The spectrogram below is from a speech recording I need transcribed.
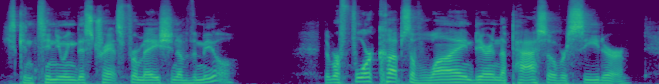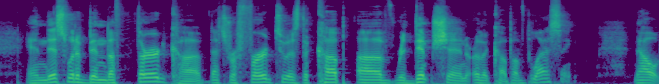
He's continuing this transformation of the meal. There were four cups of wine during the Passover Seder, and this would have been the third cup that's referred to as the cup of redemption or the cup of blessing. Now,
